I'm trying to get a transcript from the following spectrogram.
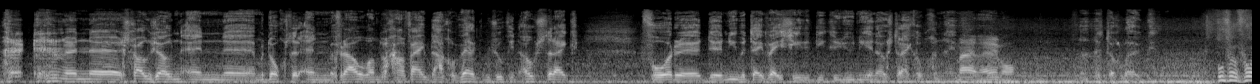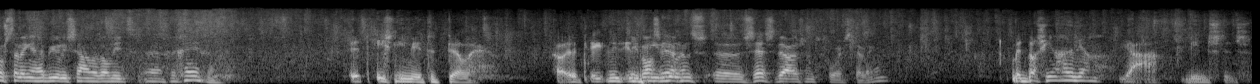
mijn eh, schoonzoon en eh, mijn dochter en mijn vrouw, want we gaan vijf dagen werkbezoek in Oostenrijk voor eh, de nieuwe tv-serie die ik in juni in Oostenrijk op ga nemen. Mijn hemel. Dat is toch leuk. Hoeveel voorstellingen hebben jullie samen wel niet eh, gegeven? Het is niet meer te tellen. Nou, het- was ergens eh 6000 voorstellingen. Met Bassie en Adriaan? Ja, minstens.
